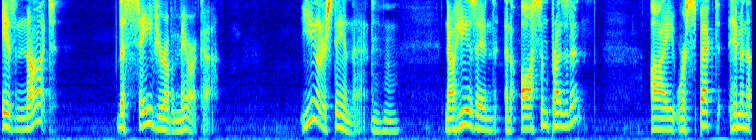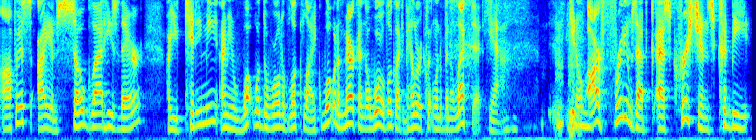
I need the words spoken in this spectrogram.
is not the savior of America. You don't understand that. Mm-hmm. Now he is an, an awesome president. I respect him in the office. I am so glad he's there. Are you kidding me? I mean, what would the world have looked like? What would America and the world look like if Hillary Clinton would have been elected? yeah, You know, our freedoms as, Christians could be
